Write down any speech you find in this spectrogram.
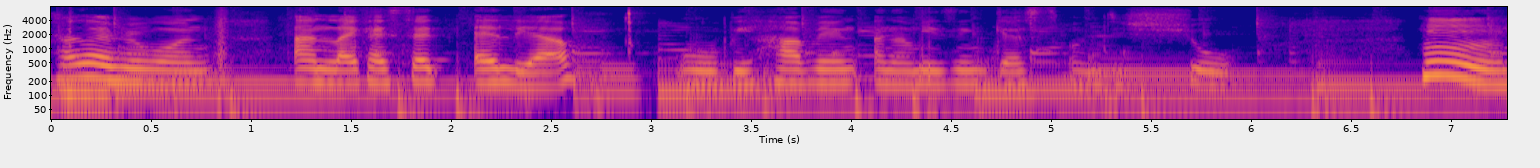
Hello, everyone. And like I said earlier, we'll be having an amazing guest on the show. Hmm,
